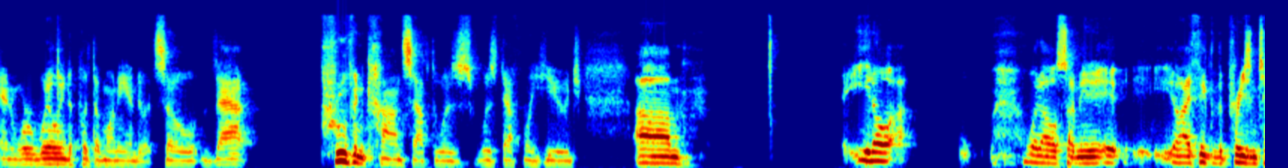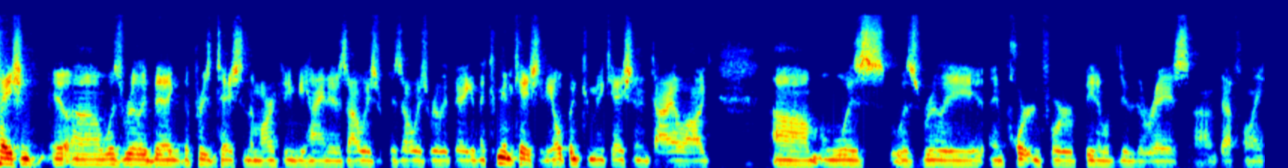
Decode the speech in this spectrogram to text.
and we're willing to put the money into it. So that proven concept was was definitely huge. Um, you know, what else? I mean, it, you know, I think the presentation uh, was really big. The presentation, the marketing behind it is always is always really big, and the communication, the open communication and dialogue. Um, was was really important for being able to do the raise. Uh, definitely.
